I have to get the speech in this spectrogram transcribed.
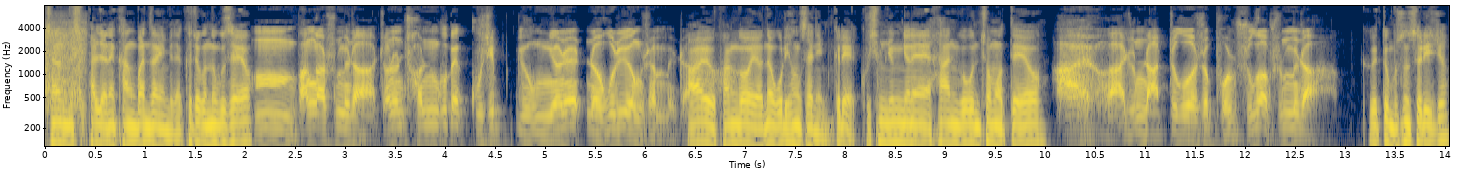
2018년의 강 반장입니다. 그쪽은 누구세요? 음, 반갑습니다. 저는 1996년의 너구리 형사입니다. 아유, 반가워요. 너구리 형사님. 그래, 96년에 한국은 좀 어때요? 아유, 아주 낯뜨거워서 볼 수가 없습니다. 그것도 무슨 소리죠?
